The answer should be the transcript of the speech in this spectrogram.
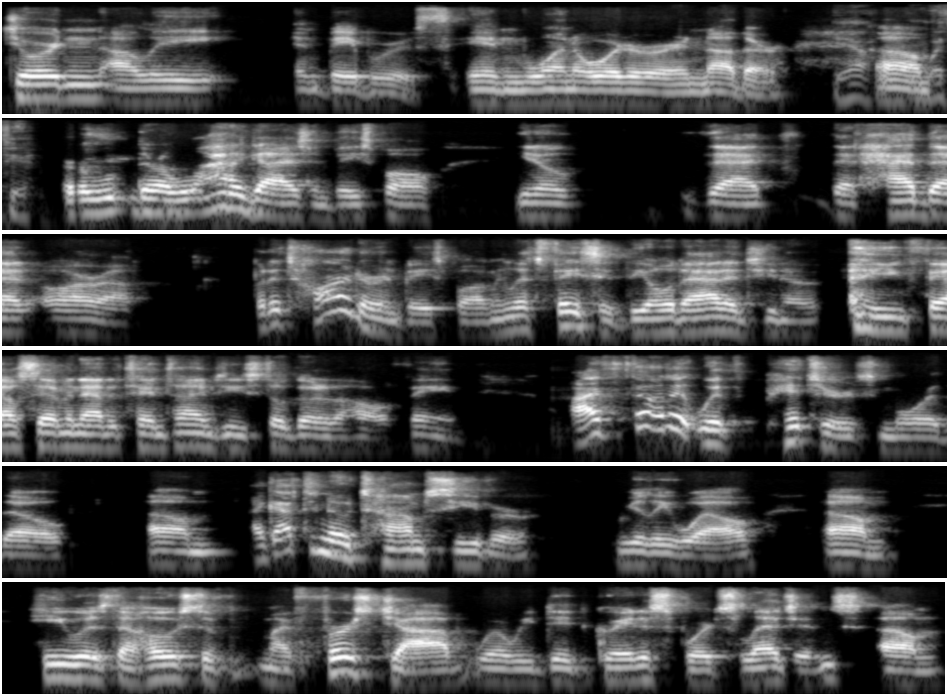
Jordan, Ali, and Babe Ruth in one order or another. Yeah, Um, I'm with you. There are, there are a lot of guys in baseball, you know, that that had that aura. But it's harder in baseball. I mean, let's face it. The old adage, you know, you fail seven out of ten times, you still go to the Hall of Fame. I felt it with pitchers more though. um, I got to know Tom Seaver really well. Um, he was the host of my first job where we did Greatest Sports Legends um,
